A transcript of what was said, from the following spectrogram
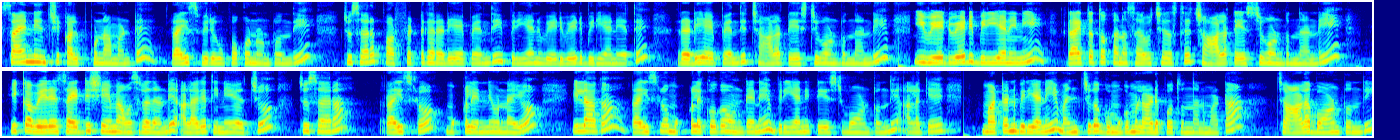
సైడ్ నుంచి కలుపుకున్నామంటే రైస్ విరిగిపోకుండా ఉంటుంది. చూసారా? పర్ఫెక్ట్గా రెడీ అయిపోయింది. బిర్యానీ వేడి వేడి బిర్యానీ అయితే రెడీ అయిపోయింది. చాలా టేస్టీగా ఉంటుందండి. ఈ వేడి వేడి బిర్యానీని రైతాతో కన్నా సర్వ్ చేస్తే చాలా టేస్టీగా ఉంటుందండి. ఇక వేరే సైడ్ డిష్ ఏమీ అవసరం లేదండి. అలాగే తినేయచ్చు. చూసారా? రైస్లో ముక్కలు ఎన్ని ఉన్నాయో. ఇలాగా రైస్లో ముక్కలు ఎక్కువగా ఉంటేనే బిర్యానీ టేస్ట్ బాగుంటుంది. అలాగే మటన్ బిర్యానీ మంచిగా గుమగుమలాడిపోతుంది అనమాట చాలా బాగుంటుంది.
